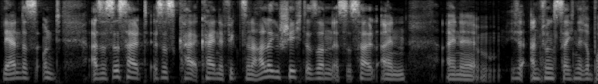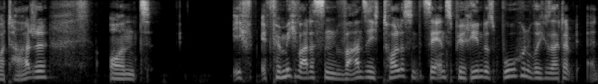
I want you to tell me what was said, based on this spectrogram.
lernt. Das, und also es ist halt, es ist ke keine fiktionale Geschichte, sondern es ist halt ein, eine, in Anführungszeichen, Reportage. Und ich, für mich war das ein wahnsinnig tolles und sehr inspirierendes Buch, und wo ich gesagt habe, äh,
